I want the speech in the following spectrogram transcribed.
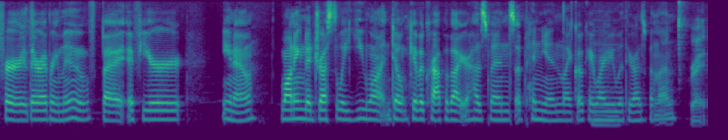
for their every move. But if you're, you know, wanting to dress the way you want, don't give a crap about your husband's opinion. Like, okay, why are Mm-hmm. you with your husband then? right.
